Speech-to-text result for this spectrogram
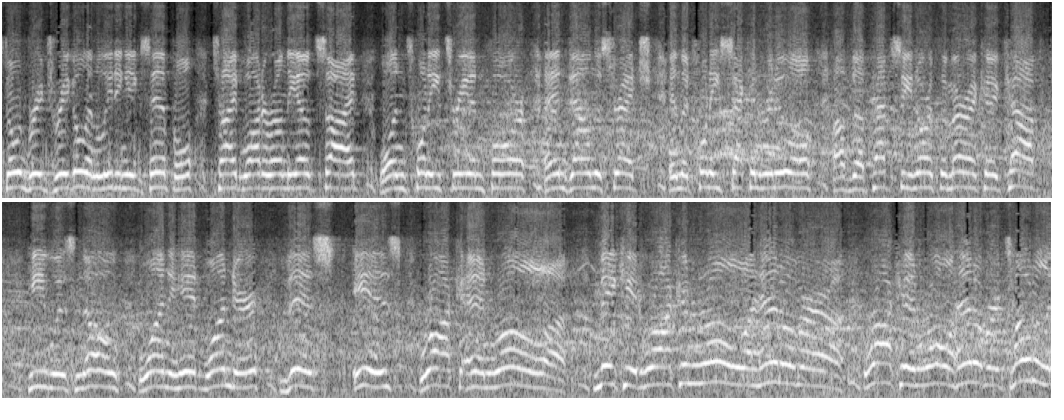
Stonebridge Regal and leading example. Tidewater on the outside. 123 and 4 and down the stretch in the 22nd renewal of the Pepsi North America Cup. He was no one-hit wonder. This is rock and roll. Make it rock and roll, Hanover. Rock and roll, Hanover totally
